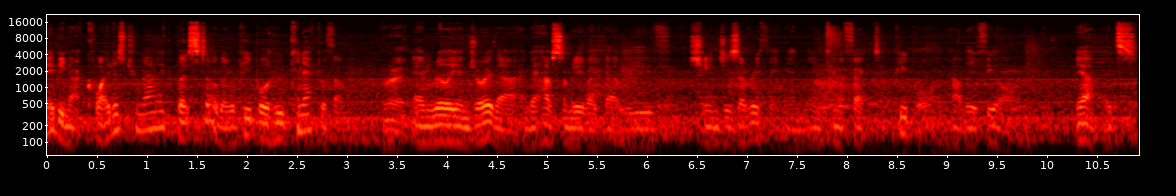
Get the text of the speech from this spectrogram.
maybe not quite as traumatic, but still, there are people who connect with them Right. and really enjoy that. And to have somebody like that leave changes everything and, and can affect people and how they feel. Yeah, it's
